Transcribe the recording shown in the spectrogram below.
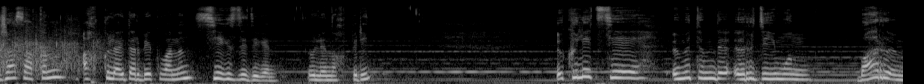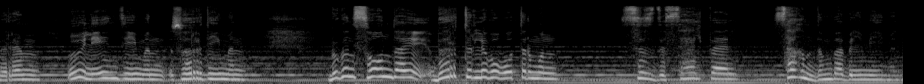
Жас ақын ақгүл айдарбекованың сегізде деген өлең оқып берейін. Үкілі етсе үмітімді үр деймін бар өмірім өлең деймін жыр деймін. Бүгін сондай бір түрлі боп отырмын сізді сәл пәл сағындым ба білмеймін.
